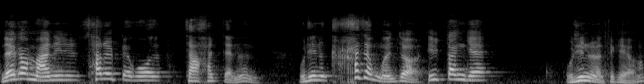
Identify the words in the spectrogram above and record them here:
내가 만일 살을 빼고 자 할 때는 우리는 가장 먼저 1단계 우리는 어떻게 해요?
